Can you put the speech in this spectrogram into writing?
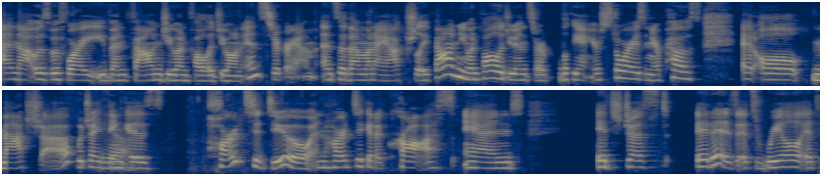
And that was before I even found you and followed you on Instagram. And so then when I actually found you and followed you and started looking at your stories and your posts, it all matched up, which I think yeah. is hard to do and hard to get across. And it's just it is it's real it's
